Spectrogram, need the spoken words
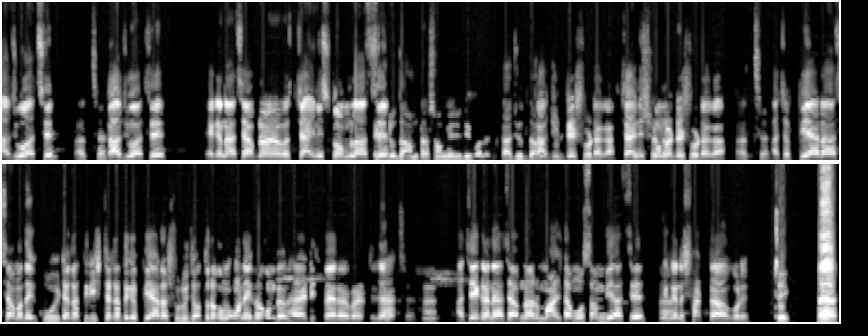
কাজু আছে। আচ্ছা। কাজু আছে এখানে আছে আপনার চাইনিজ কমলা আছে। একটু দামটা সঙ্গে যদি বলেন কাজুর দাম? কাজুর দেড়শো টাকা চাইনিজ কমলা দেড়শো টাকা। আচ্ছা। আচ্ছা পেয়ারা আছে আমাদের কুড়ি টাকা তিরিশ টাকা থেকে পেয়ারা শুরু যত রকম অনেক রকম ভ্যারাইটিস পেয়ারা ভ্যারাইটিস হ্যাঁ? আচ্ছা হ্যাঁ। আচ্ছা এখানে আছে আপনার মালটা মোসাম্বি আছে হ্যাঁ। এখানে ষাট টাকা করে। ঠিক। হ্যাঁ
